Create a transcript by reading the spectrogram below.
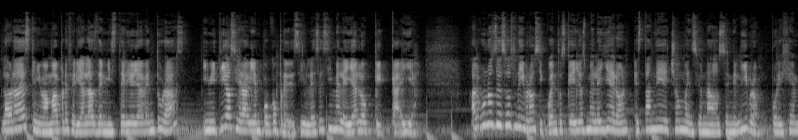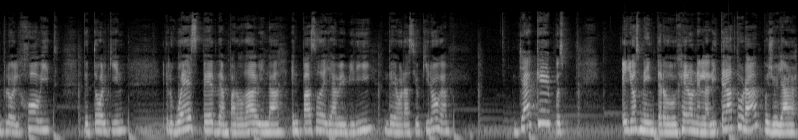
La verdad es que mi mamá prefería las de misterio y aventuras, y mi tío sí era bien poco predecible, ese sí me leía lo que caía. Algunos de esos libros y cuentos que ellos me leyeron están de hecho mencionados en el libro, por ejemplo El Hobbit de Tolkien, El huésped de Amparo Dávila, El paso de llave virí de Horacio Quiroga. Ya que pues ellos me introdujeron en la literatura, pues yo ya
